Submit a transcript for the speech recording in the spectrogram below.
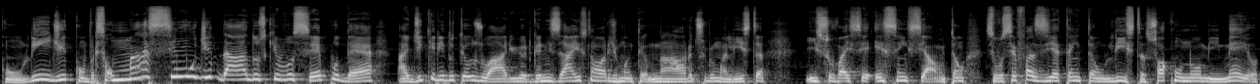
com lead, conversão, o máximo de dados que você puder adquirir do teu usuário e organizar isso na hora de manter, na hora de subir uma lista. Isso vai ser essencial. Então, se você fazia até então lista só com nome e e-mail,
